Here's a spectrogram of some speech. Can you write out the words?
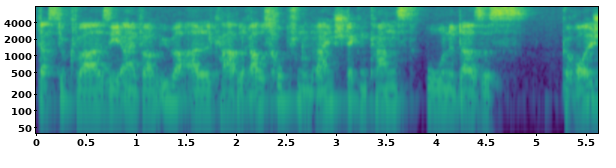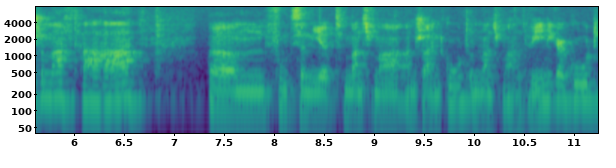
dass du quasi einfach überall Kabel rausrupfen und reinstecken kannst, ohne dass es Geräusche macht. Haha. Ähm, funktioniert manchmal anscheinend gut und manchmal halt weniger gut.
